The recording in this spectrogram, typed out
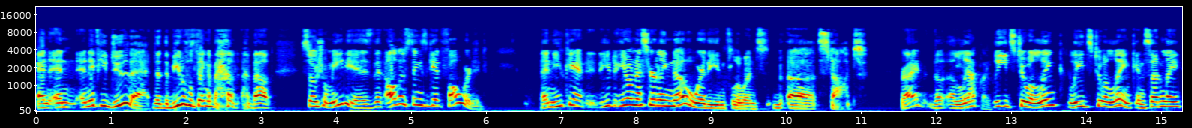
and, and, and if you do that, the, the beautiful thing about, about social media is that all those things get forwarded. And you can't, you, you don't necessarily know where the influence uh, stops, right? The, a exactly. link leads to a link, leads to a link, and suddenly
